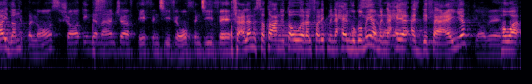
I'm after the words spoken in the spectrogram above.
أيضا فعلا استطاع أن يطور الفريق من الناحيه الهجومية ومن الناحيه الدفاعية. هو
